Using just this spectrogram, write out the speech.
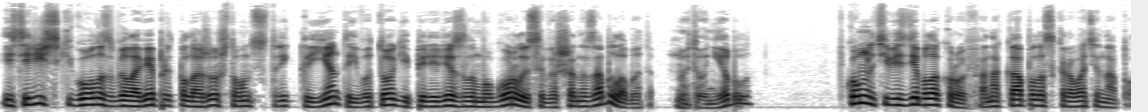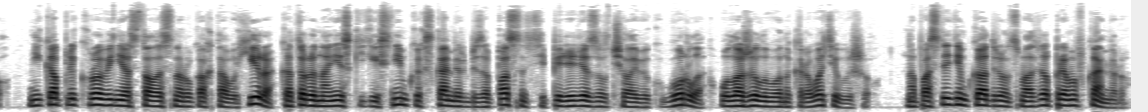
Истерический голос в голове предположил, что он стриг клиента и в итоге перерезал ему горло и совершенно забыл об этом. Но этого не было. В комнате везде была кровь. Она капала с кровати на пол. Ни капли крови не осталось на руках того Хира, который на нескольких снимках с камер безопасности перерезал человеку горло, уложил его на кровать и вышел. На последнем кадре он смотрел прямо в камеру.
